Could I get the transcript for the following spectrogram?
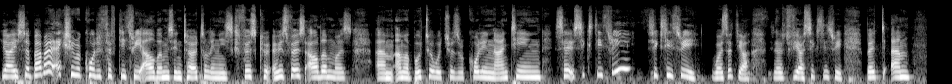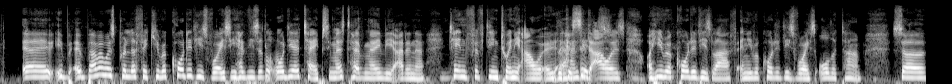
Yeah. So Baba actually recorded 53 albums in total. In his first, his first album was um, Amabutho, which was recorded in 1963? 63, was it? Yeah. Yeah, 63. But, um, uh, uh, Baba was prolific. He recorded his voice. He had these little audio tapes. He must have maybe, I don't know, 10, 15, 20 hour, uh, 100 cassettes. hours. Or he recorded his life and he recorded his voice all the time. So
